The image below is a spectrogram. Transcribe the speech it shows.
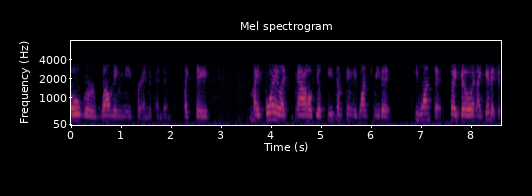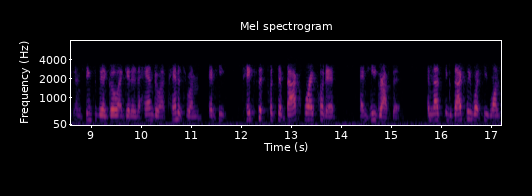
overwhelming need for independence. Like they my boy like now he'll see something he wants me to he wants it. So I go and I get it. Just instinctively I go and I get it and hand to him, hand it to him and he takes it, puts it back where I put it and he grabs it. And that's exactly what he wants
